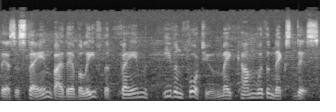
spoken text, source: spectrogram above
They're sustained by their belief that fame, even fortune, may come with the next disc.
